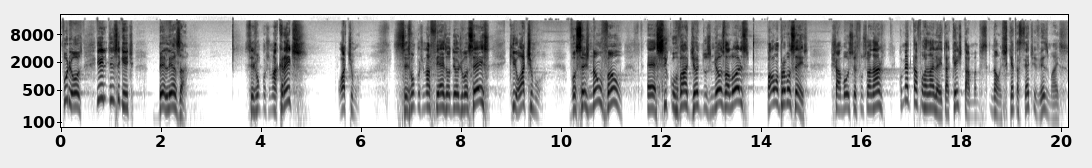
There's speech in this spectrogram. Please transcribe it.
furioso. E ele diz o seguinte: beleza, vocês vão continuar crentes? Ótimo. Vocês vão continuar fiéis ao Deus de vocês? Que ótimo. Vocês não vão é, se curvar diante dos meus valores? Palma para vocês. Chamou os seus funcionários. Como é que está a fornalha aí? Está quente? Está. Não, esquenta sete vezes mais.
